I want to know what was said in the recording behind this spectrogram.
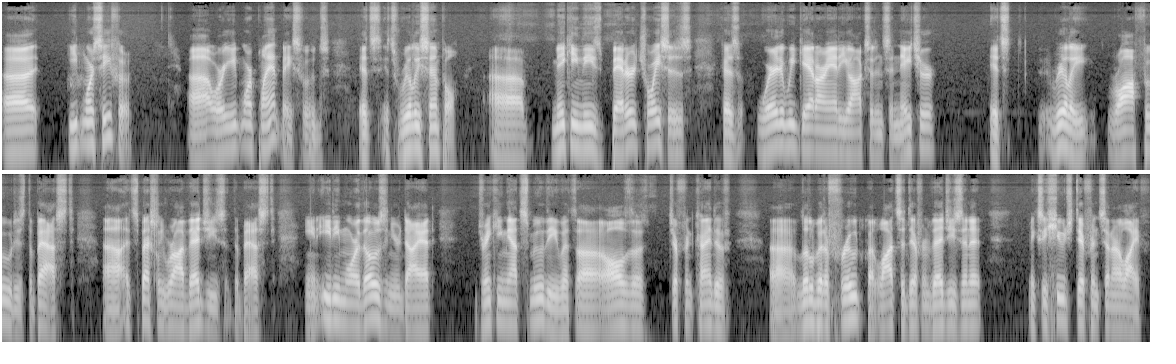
uh, eat more seafood uh, or eat more plant based foods. It's it's really simple. Uh, making these better choices because where do we get our antioxidants in nature? It's really raw food is the best, uh, especially raw veggies the best. And eating more of those in your diet, drinking that smoothie with uh, all the different kind of a uh, little bit of fruit, but lots of different veggies in it makes a huge difference in our life.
